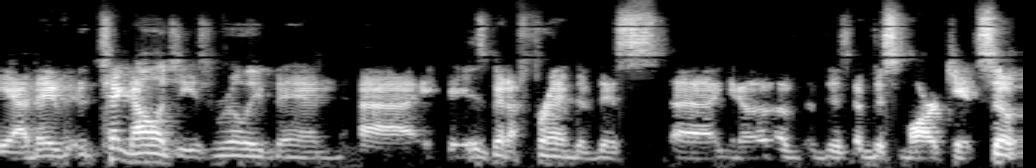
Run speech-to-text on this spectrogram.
yeah, they technology has really been uh, has been a friend of this uh, you know of, this of this market. So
